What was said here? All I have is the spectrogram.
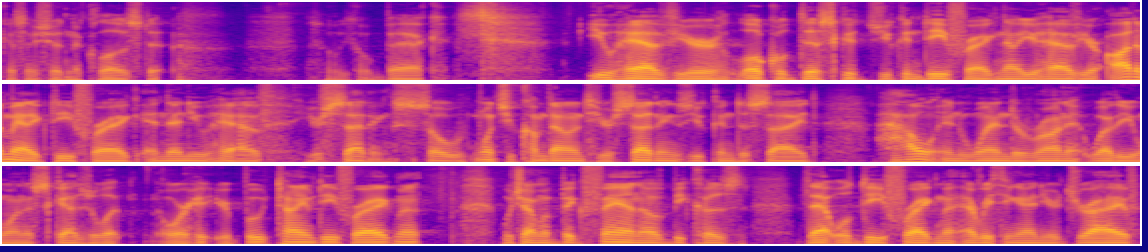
Guess I shouldn't have closed it. So we go back you have your local disk you can defrag. Now you have your automatic defrag and then you have your settings. So once you come down into your settings, you can decide how and when to run it, whether you want to schedule it or hit your boot time defragment, which I'm a big fan of because that will defragment everything on your drive.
